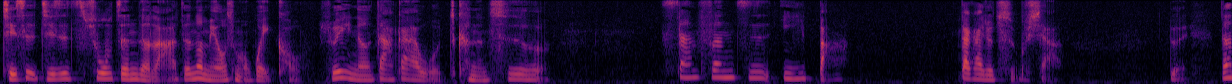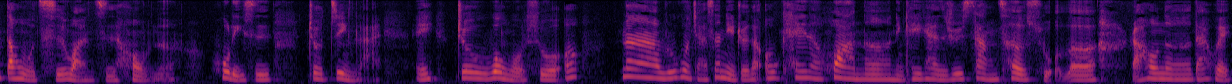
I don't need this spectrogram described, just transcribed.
其实其实说真的啦，真的没有什么胃口，所以呢，大概我可能吃了三分之一吧，大概就吃不下。对，那当我吃完之后呢，护理师就进来，哎，就问我说：“哦。”那如果假设你觉得 OK 的话呢，你可以开始去上厕所了。然后呢，待会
